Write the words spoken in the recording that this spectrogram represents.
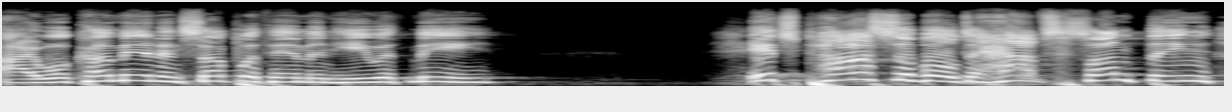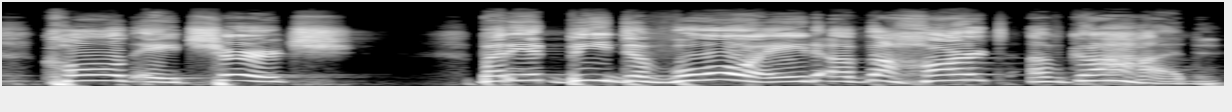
I will come in and sup with him and he with me. It's possible to have something called a church, but it be devoid of the heart of God.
